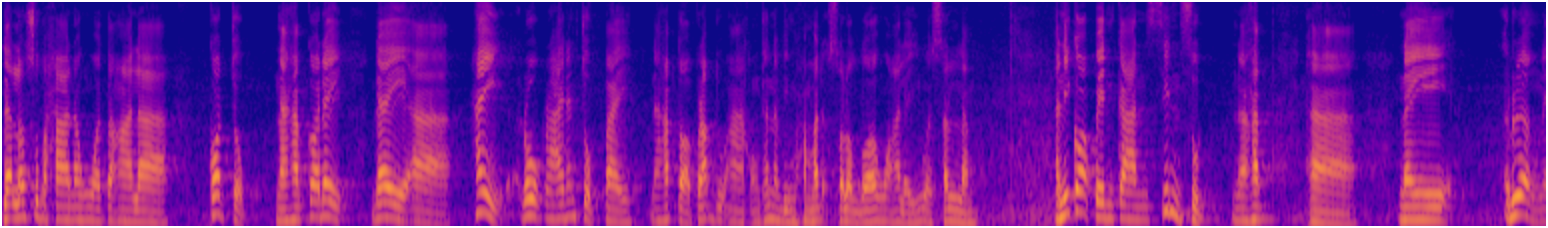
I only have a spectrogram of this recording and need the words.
และลอฮฺซุบฮานะฮูวตะอาลา ก็จบนะครับก็ได้ได้อ่าให้โรคร้ายนั้นจบไปนะครับตอบรับดุอาของท่านนบีมุฮัมมัดสุลลัลฮุอะลัยฮิวะสัลลัมอันนี้ก็เป็นการสิ้นสุดนะครับในเรื่องใน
